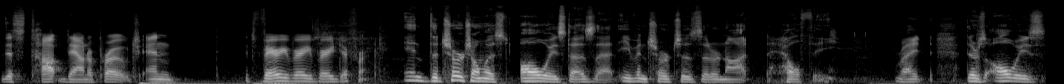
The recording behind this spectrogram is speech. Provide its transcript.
this top down approach. And it's very, very, very different. And the church almost always does that, even churches that are not healthy, right? There's always,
